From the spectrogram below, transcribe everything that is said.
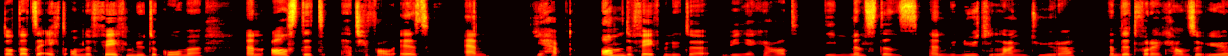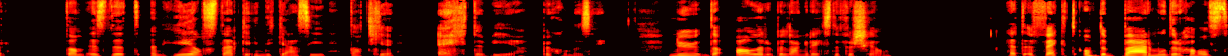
totdat ze echt om de 5 minuten komen. En als dit het geval is en je hebt om de 5 minuten weeën gehad, die minstens een minuut lang duren, en dit voor een ganse uur, dan is dit een heel sterke indicatie dat je echte weeën begonnen zijn. Nu de allerbelangrijkste verschil. Het effect op de baarmoederhals.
